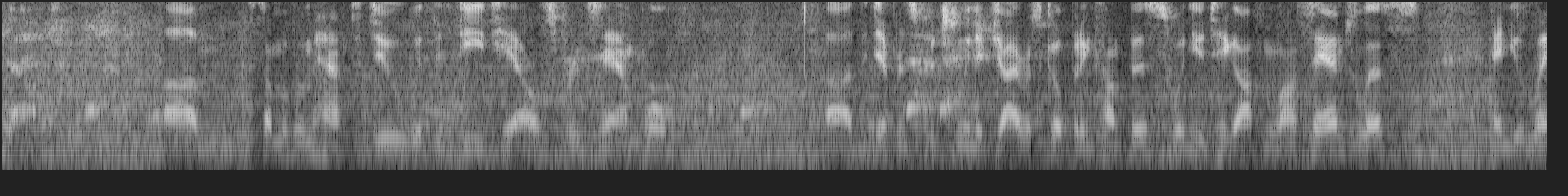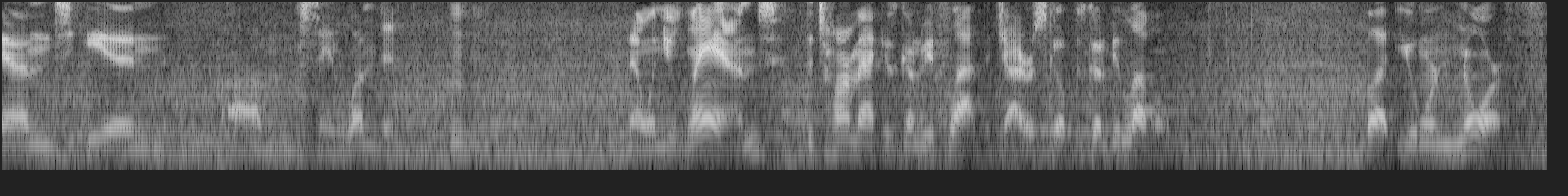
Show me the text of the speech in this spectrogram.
about. Um, some of them have to do with the details. For example, uh, the difference between a gyroscope and a compass when you take off in Los Angeles and you land in, um, say, London. Now, when you land, the tarmac is going to be flat, the gyroscope is going to be level. But your north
